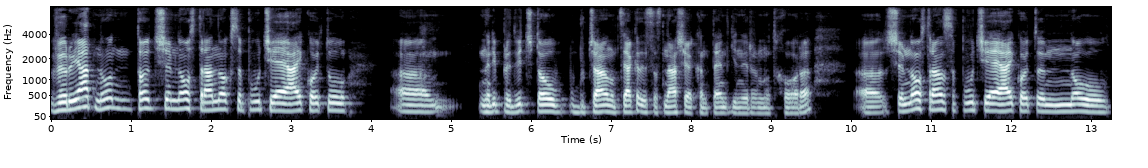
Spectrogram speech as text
Вероятно, то ще е много странно, ако се получи AI, който а, нали, предвид, че той е обучаван от всякъде с нашия контент, генериран от хора, а, ще е много странно да се получи AI, който е много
